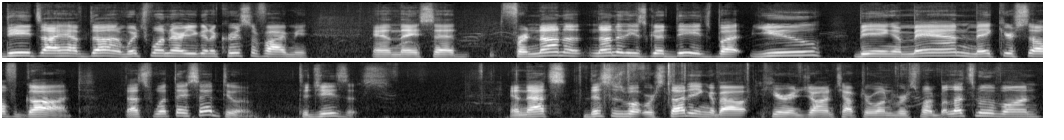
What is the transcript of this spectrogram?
deeds I have done, which one are you going to crucify me? And they said, For none of, none of these good deeds, but you, being a man, make yourself God. That's what they said to him, to Jesus. And that's this is what we're studying about here in John chapter 1 verse 1. But let's move on.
